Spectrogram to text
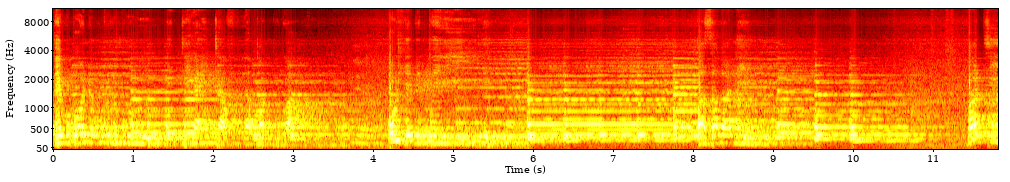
bebone unkulunkulu kwabo. Udle bazalwane bathi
